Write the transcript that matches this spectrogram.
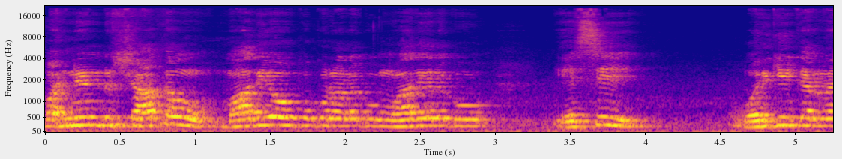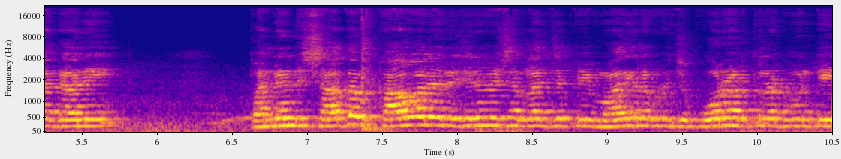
పన్నెండు శాతం మాదిగ ఉపకులాలకు మాదిగలకు ఎస్సీ వర్గీకరణ కానీ పన్నెండు శాతం కావాలి రిజర్వేషన్లు అని చెప్పి మాదిగల గురించి పోరాడుతున్నటువంటి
